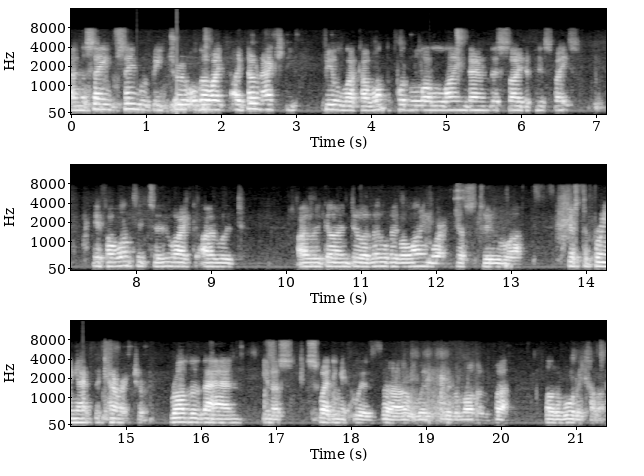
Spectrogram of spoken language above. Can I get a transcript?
and the same same would be true. Although I I don't actually feel like I want to put a lot of line down this side of his face. If I wanted to, I I would I would go and do a little bit of line work just to uh, just to bring out the character, rather than you know sweating it with uh, with with a lot of uh, lot of watercolor.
